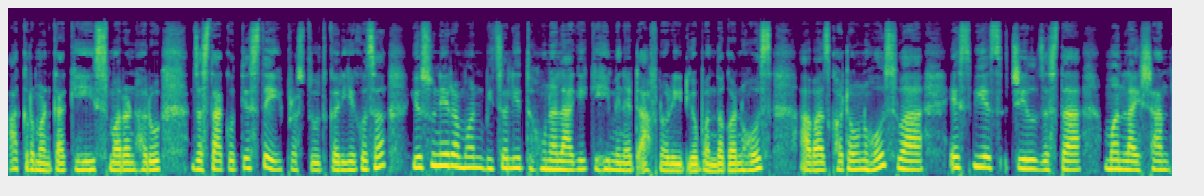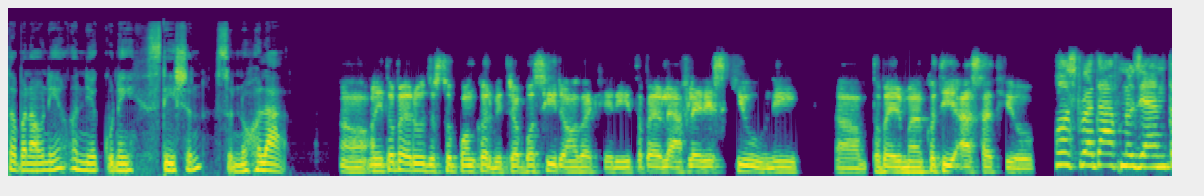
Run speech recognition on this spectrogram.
आक्रमणका केही स्मरणहरू जस्ताको त्यस्तै प्रस्तुत गरिएको छ। यो सुनेर मन विचलित हुन लागे केही मिनट आफ्नो रेडियो बन्द गर्नुहोस् आवाज घटाउनुहोस् वा एसबीएस चिल जस्ता मनलाई शान्त बनाउने अन्य कुनै स्टेशन सुन्नुहोला। अनि तपाईँहरू जस्तो बङ्करभित्र बसिरहँदाखेरि तपाईँहरूले आफूलाई रेस्क्यु हुने तपाईँहरूमा कति आशा थियो? फर्स्टमा त आफ्नो ज्यान त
